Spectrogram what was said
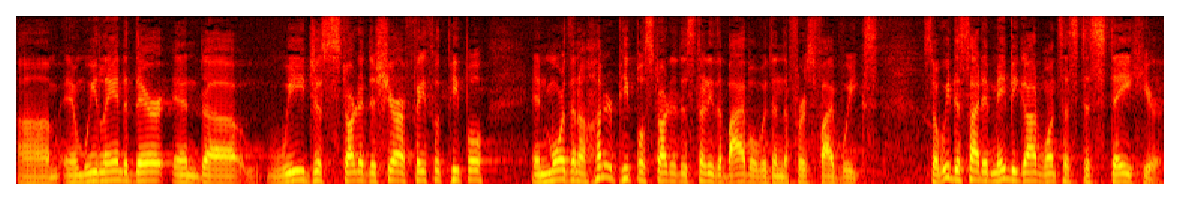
Um, and we landed there and uh, we just started to share our faith with people. And more than 100 people started to study the Bible within the first five weeks. So we decided maybe God wants us to stay here.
